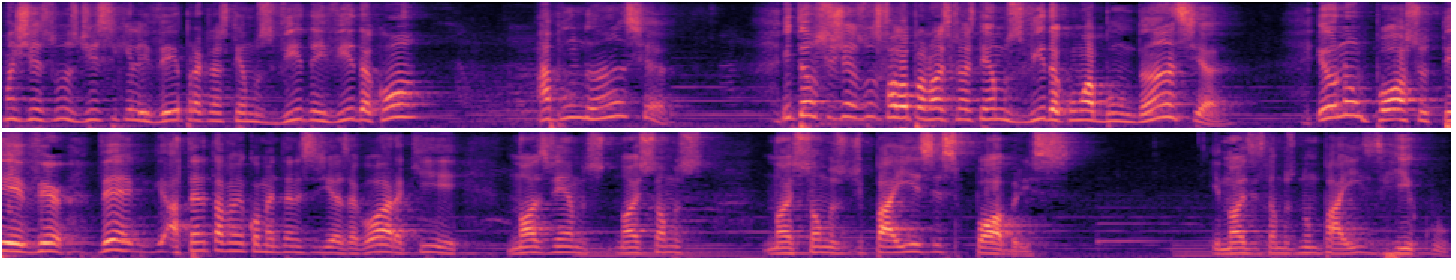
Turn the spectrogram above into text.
Mas Jesus disse que ele veio para que nós tenhamos vida e vida com abundância. Então, se Jesus falou para nós que nós temos vida com abundância, eu não posso ter ver, ver a Tânia estava me comentando esses dias agora que nós vemos, nós somos nós somos de países pobres e nós estamos num país rico.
